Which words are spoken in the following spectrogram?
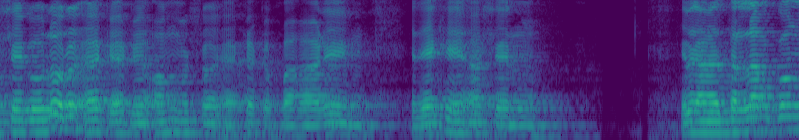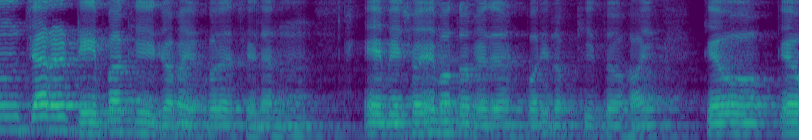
সেগুলোর এক এক অংশ, এক এক পাহাড়ে রেখে আসেন। ইব্রাহিম সাল্লাম কোন চারটি পাখি জবাই করেছিলেন? এ বিষয়ে মতভেদ পরিলক্ষিত হয়। কেউ কেউ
